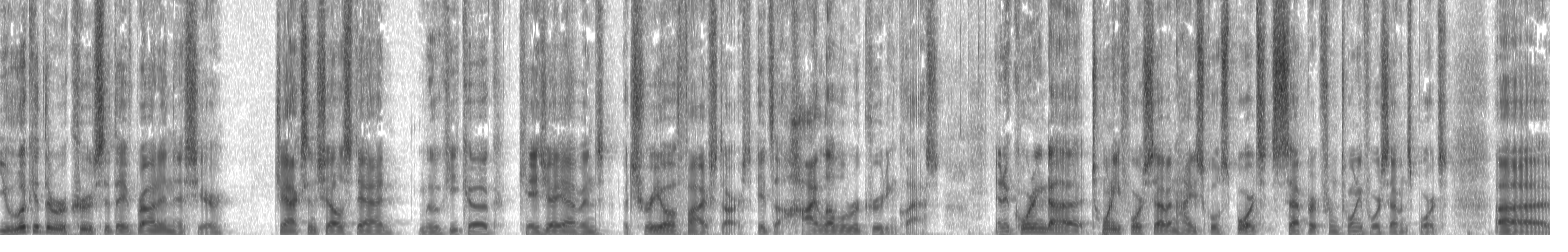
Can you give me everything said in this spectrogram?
you look at the recruits that they've brought in this year: Jackson Shelstad, Mookie Cook, KJ Evans, a trio of five stars. It's a high level recruiting class. And according to 24 7 High School Sports, separate from 24 7 Sports, uh,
